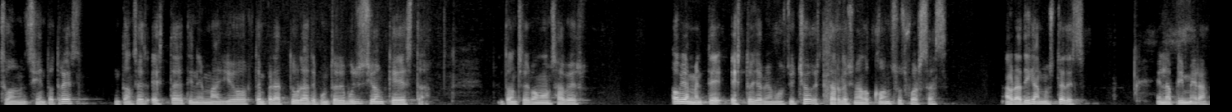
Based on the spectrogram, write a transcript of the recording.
son 103. Entonces, esta tiene mayor temperatura de punto de ebullición que esta. Entonces, vamos a ver. Obviamente, esto ya habíamos dicho, está relacionado con sus fuerzas. Ahora díganme ustedes, en la primera,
